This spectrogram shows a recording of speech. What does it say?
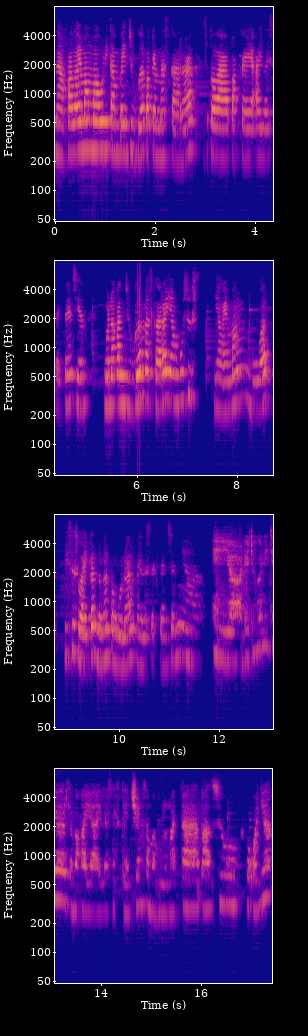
Nah, kalau emang mau ditambahin juga pakai maskara setelah pakai eyelash extension, Gunakan juga maskara yang khusus, yang emang buat disesuaikan dengan penggunaan eyelash extensionnya. Iya, ada juga nih Jar, sama kayak eyelash extension sama bulu mata palsu. Pokoknya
